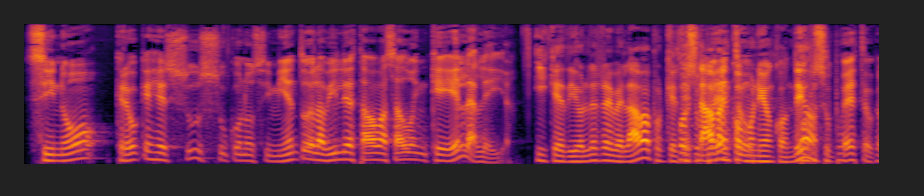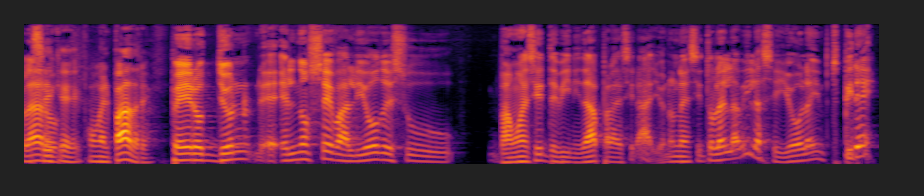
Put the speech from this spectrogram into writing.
sino creo que Jesús, su conocimiento de la Biblia estaba basado en que él la leía. Y que Dios le revelaba porque él estaba en comunión con Dios. Por supuesto, claro. Así que con el Padre. Pero yo, él no se valió de su, vamos a decir, divinidad para decir, ah, yo no necesito leer la Biblia si yo la inspiré.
